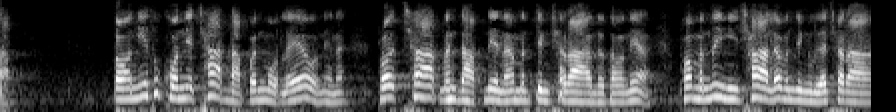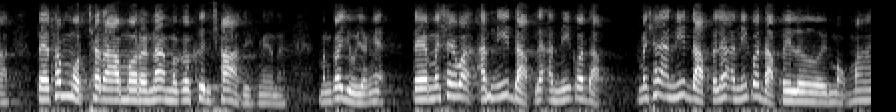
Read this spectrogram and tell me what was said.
ดับ ตอนนี้ทุกคนเนี่ยชาติดับกันหมดแล้วเนี่ยนะเพราะชาติมันดับเนี่ยนะมันจึงชราในตอนเนี้ยเพราะมันไม่มีชาติแล้วมันยังเหลือชรา แต่ถ้าหมดชรามรณะมันก็ขึ้นชาติอีกเนี่ยนะมันก็อยู่อย่างเงี้ย แต่ไม่ใช่ว่าอันนี้ดับและอันนี้ก็ดับ ไม่ใช่อันนี้ดับไปแล้ว อันนี้ก็ดับไปเลยหมอกไม่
